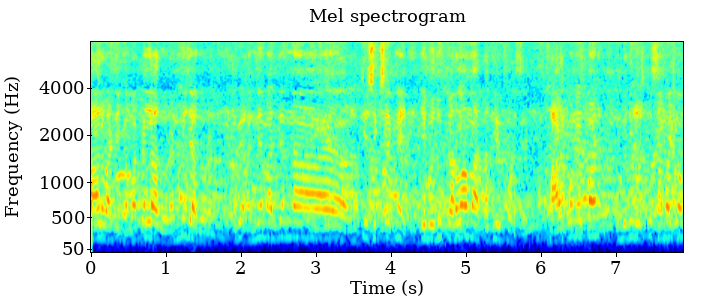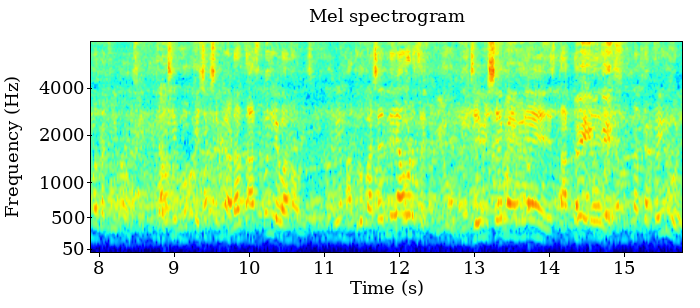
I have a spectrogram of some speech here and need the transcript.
બાલવાટિકામાં પહેલા ધોરણ બીજા ધોરણ. હવે અન્ય માધ્યમના મુખ્ય શિક્ષકને એ બધું કરવામાં તકલીફ પડશે. બાળકોને પણ એ બધી વસ્તુ સમજવામાં તકલીફ પડશે. પછી મુખ્ય શિક્ષકને અઢાર તાસ પણ લેવાના હોય છે. તો એ માતૃભાષા જ નહીં આવડશે. જે વિષયમાં એમને સ્નાતક સ્નાતક કર્યું હોય,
